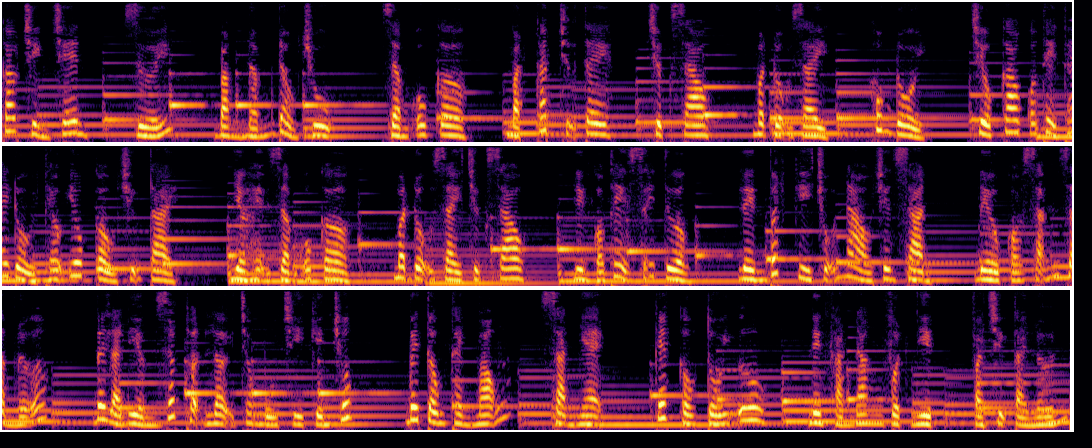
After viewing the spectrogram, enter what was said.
cao trình trên, dưới, bằng nấm đầu trụ, dầm ô cơ, mặt cắt chữ T, trực sao, mật độ dày, không đổi, chiều cao có thể thay đổi theo yêu cầu chịu tải. Nhờ hệ dầm ô cơ, mật độ dày trực sao, nên có thể xây tường, lên bất kỳ chỗ nào trên sàn, đều có sẵn dầm nữa. Đây là điểm rất thuận lợi trong bố trí kiến trúc. Bê tông thành mỏng, sàn nhẹ, kết cấu tối ưu, nên khả năng vượt nhịp và chịu tải lớn.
